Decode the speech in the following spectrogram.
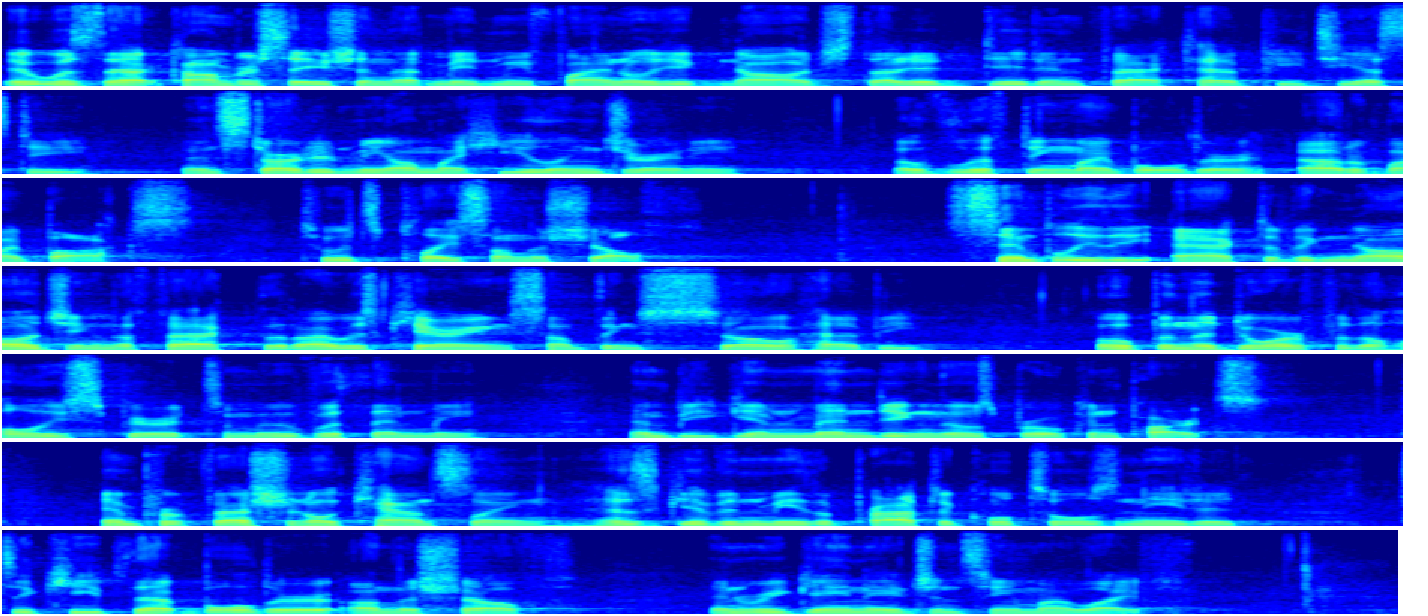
It was that conversation that made me finally acknowledge that I did, in fact, have PTSD and started me on my healing journey of lifting my boulder out of my box to its place on the shelf. Simply the act of acknowledging the fact that I was carrying something so heavy opened the door for the Holy Spirit to move within me and begin mending those broken parts. And professional counseling has given me the practical tools needed to keep that boulder on the shelf and regain agency in my life.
